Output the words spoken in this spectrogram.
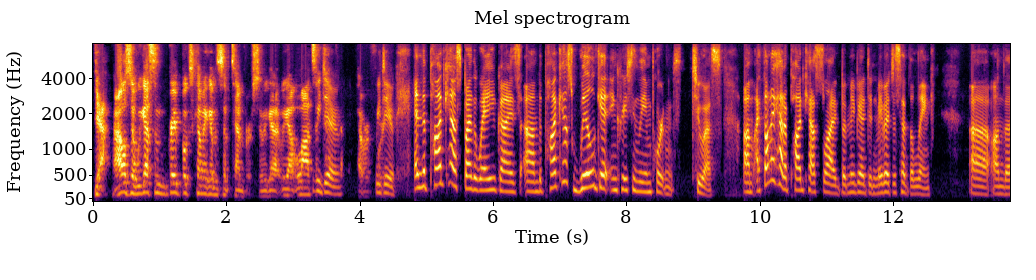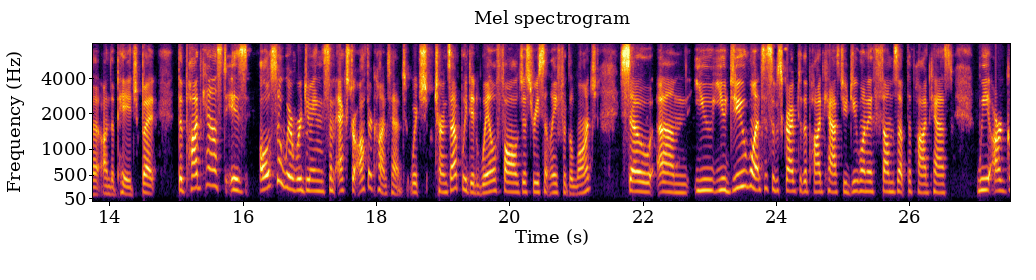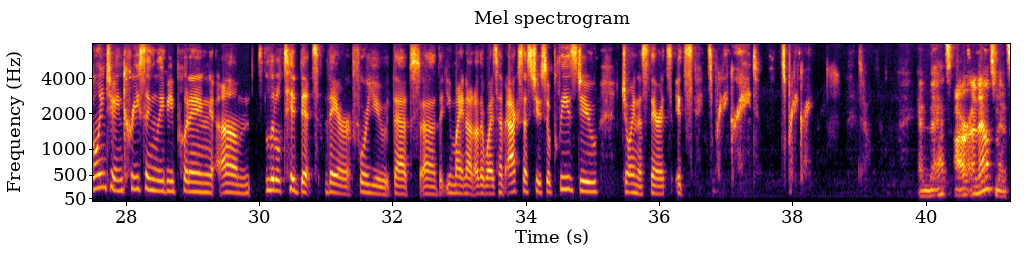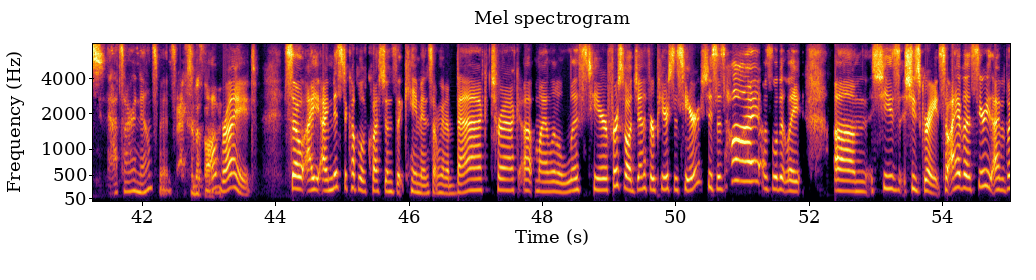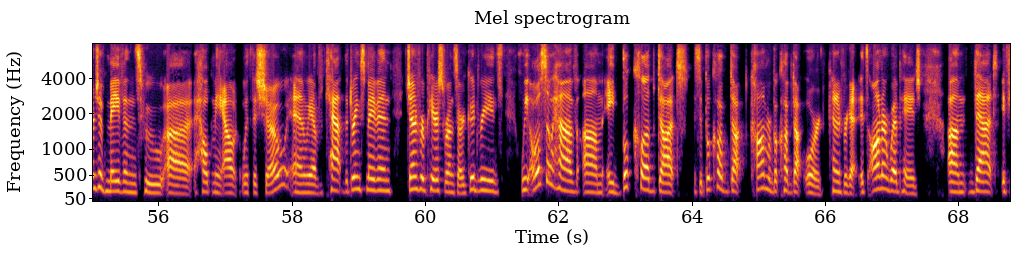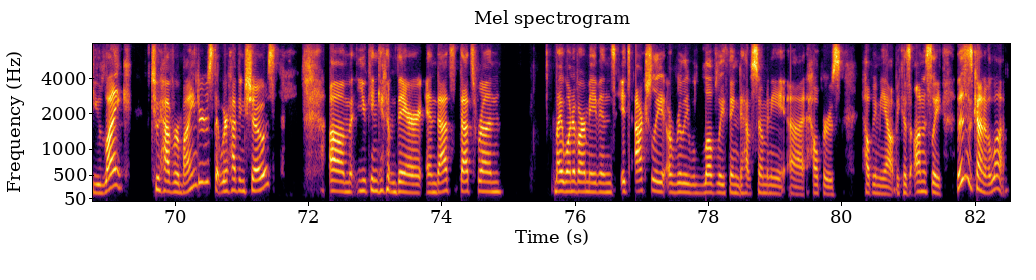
yeah, also we got some great books coming up in September. So we got we got lots. we of do cover We you. do. And the podcast, by the way, you guys, um, the podcast will get increasingly important to us. Um, I thought I had a podcast slide, but maybe I didn't. Maybe I just had the link uh, on the on the page. But the podcast is also where we're doing some extra author content, which turns up. We did Whale Fall just recently for the launch. So um, you you do want to subscribe to the podcast. You do want to thumbs up the podcast. We are going to increasingly be putting um, little tidbits there for you that uh, that you might not otherwise have access to. So please do join us there. It's it's it's pretty great. It's pretty great. And that's our announcements. That's our announcements. Back to the All right. So I, I missed a couple of questions that came in. So I'm going to backtrack up my little list here. First of all, Jennifer Pierce is here. She says, hi. I was a little bit late. Um, she's she's great. So I have a series, I have a bunch of mavens who uh, help me out with the show. And we have Kat, the drinks maven. Jennifer Pierce runs our Goodreads. We also have um, a book club dot is it bookclub.com or bookclub.org? Kind of forget. It's on our webpage. Um, that if you like to have reminders that we're having shows, um, you can get them there, and that's that's run by one of our mavens. It's actually a really lovely thing to have so many uh, helpers helping me out because honestly, this is kind of a lot.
